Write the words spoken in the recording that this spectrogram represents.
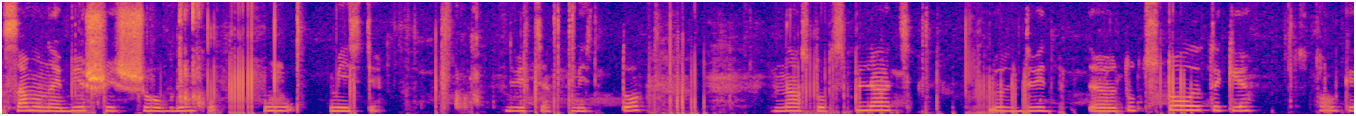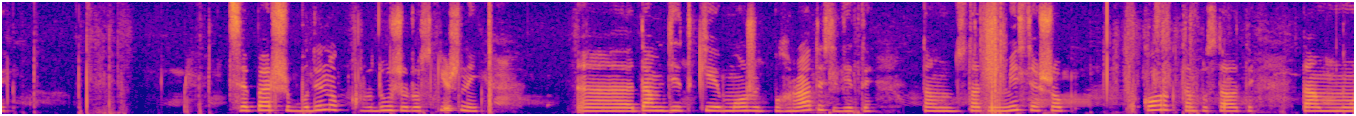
Саме найбільшого будинку у місті. Дивіться, місто. Нас тут сплять. Е, тут столи такі. Столки. Це перший будинок, дуже розкішний. Е, там дітки можуть погратися, діти. Там достатньо місця, щоб коврик там поставити. Там,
